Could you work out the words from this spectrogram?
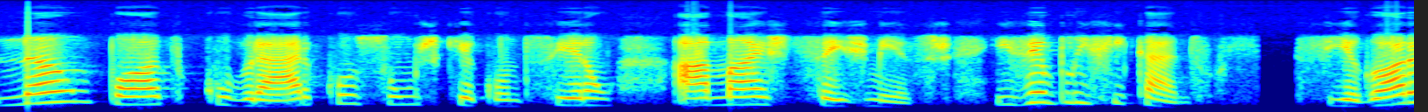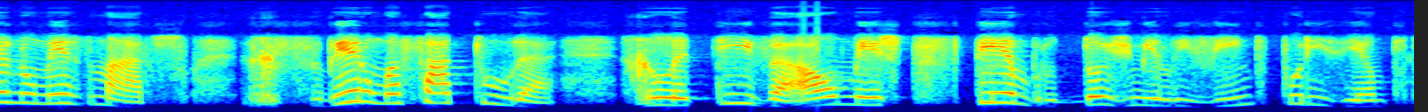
não pode cobrar consumos que aconteceram há mais de seis meses. Exemplificando, se agora no mês de março receber uma fatura relativa ao mês de setembro de 2020, por exemplo,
